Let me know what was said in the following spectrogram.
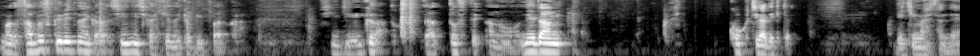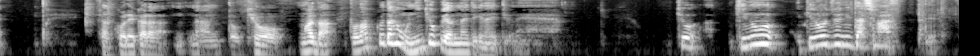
まだサブスク入れてないから CD しか弾けない曲いっぱいあるから、CD いくらとか、やっとステ、あの、値段、告知ができて、できましたね。さあ、これから、なんと今日、まだトラックダウンを2曲やんないといけないっていうね。今日、昨日、昨日中に出しますって。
